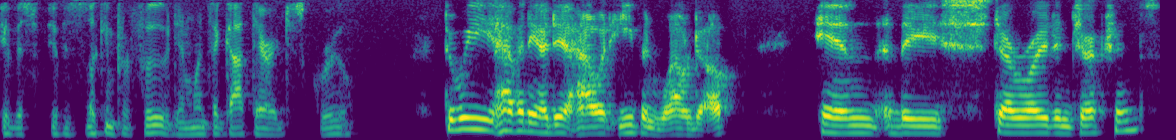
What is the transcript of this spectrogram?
it was it was looking for food, and once it got there, it just grew. Do we have any idea how it even wound up in the steroid injections?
